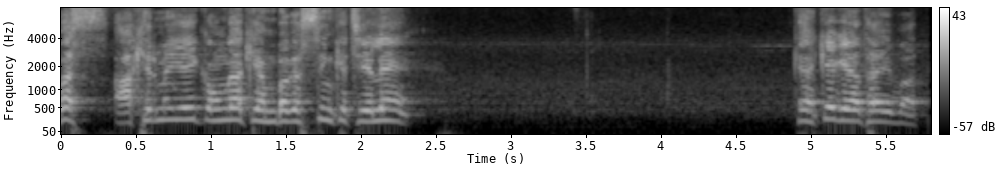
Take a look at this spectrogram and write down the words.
बस आखिर में यही कहूँगा कि हम भगत सिंह के चेले कह के गया था ये बात।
